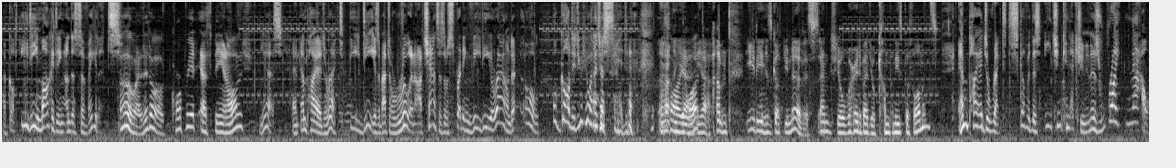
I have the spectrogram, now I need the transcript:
I've got ED marketing under surveillance. Oh, a little corporate espionage? Yes, and Empire Direct. ED is about to ruin our chances of spreading VD around. Oh, oh God, did you hear what I just said? Sorry, yeah, what? yeah. Um, ED has got you nervous, and you're worried about your company's performance. Empire Direct discovered this ancient connection and is right now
